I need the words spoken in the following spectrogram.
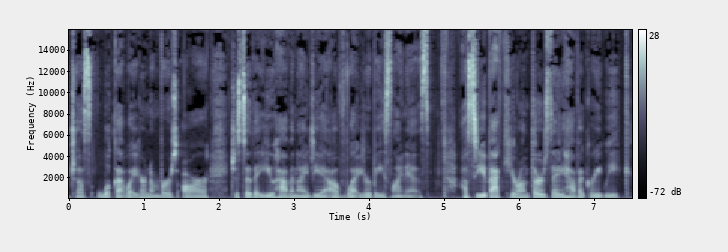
just look at what your numbers are, just so that you have an idea of what your baseline is. I'll see you back here on Thursday. Have a great week.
